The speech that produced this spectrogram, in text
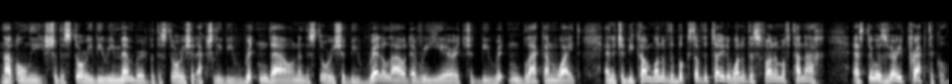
not only should the story be remembered, but the story should actually be written down and the story should be read aloud every year. It should be written black on white and it should become one of the books of the Torah, one of the Sfarim of Tanakh. Esther was very practical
